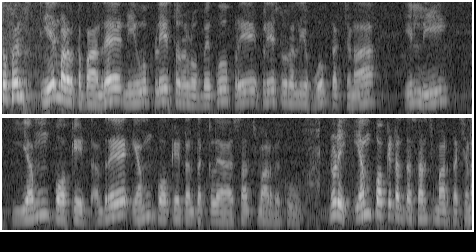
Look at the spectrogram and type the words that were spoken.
ಸೊ ಫ್ರೆಂಡ್ಸ್ ಏನು ಮಾಡಬೇಕಪ್ಪ ಅಂದರೆ ನೀವು ಪ್ಲೇ ಸ್ಟೋರಲ್ಲಿ ಹೋಗಬೇಕು. ಪ್ಲೇ ಪ್ಲೇ ಸ್ಟೋರಲ್ಲಿ ಹೋದ ತಕ್ಷಣ ಇಲ್ಲಿ ಎಂ ಪಾಕೆಟ್ ಅಂದರೆ ಎಂ ಪಾಕೆಟ್ ಅಂತ ಕ್ಲ ಸರ್ಚ್ ಮಾಡಬೇಕು. ನೋಡಿ ಎಂ ಪಾಕೆಟ್ ಅಂತ ಸರ್ಚ್ ಮಾಡಿದ ತಕ್ಷಣ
